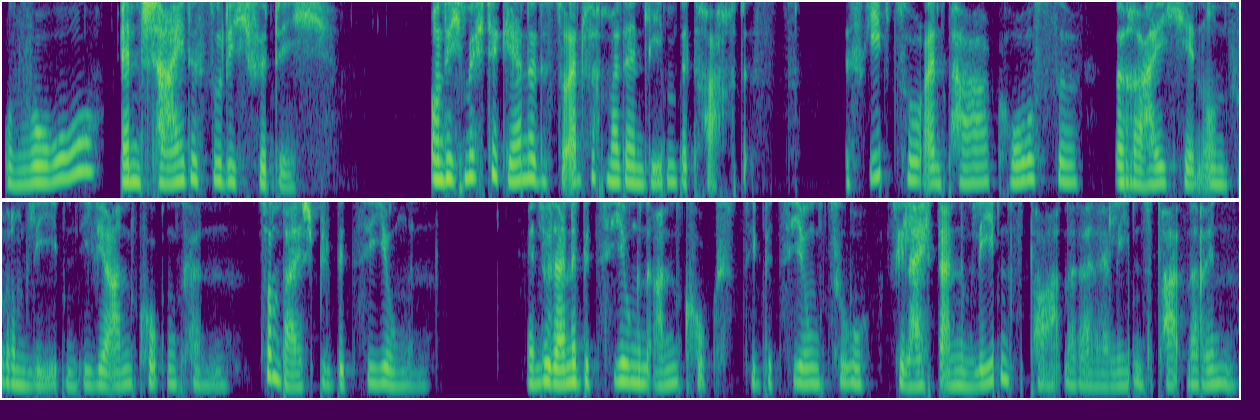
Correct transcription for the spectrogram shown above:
Wo entscheidest du dich für dich? Und ich möchte gerne, dass du einfach mal dein Leben betrachtest. Es gibt so ein paar große Bereiche in unserem Leben, die wir angucken können. Zum Beispiel Beziehungen. Wenn du deine Beziehungen anguckst, die Beziehung zu vielleicht deinem Lebenspartner, deiner Lebenspartnerin,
